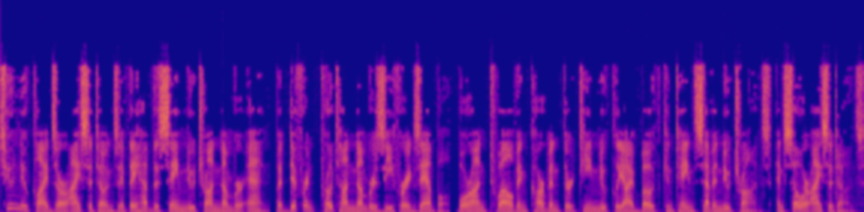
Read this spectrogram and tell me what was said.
Two nuclides are isotones if they have the same neutron number n, but different proton number z for example, boron-12 and carbon-13 nuclei both contain 7 neutrons, and so are isotones.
